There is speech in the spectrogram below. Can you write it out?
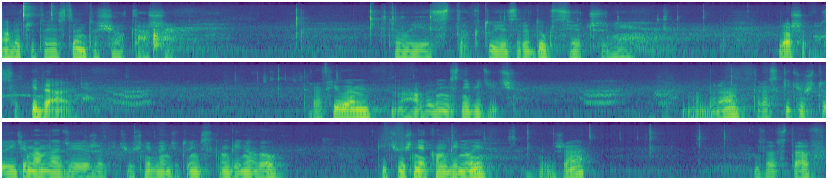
Ale czy to jest ten, to się okaże. To jest tak, tu jest redukcja, czyli Proszę bardzo, idealnie. Trafiłem. Aha, wy nic nie widzicie. Dobra, teraz Kiciuś tu idzie. Mam nadzieję, że Kiciuś nie będzie tu nic kombinował. Kiciuś nie kombinuj. Dobrze. Zostaw.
